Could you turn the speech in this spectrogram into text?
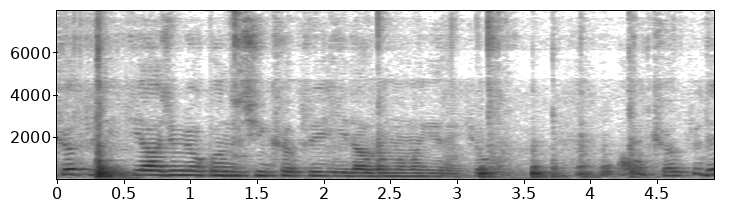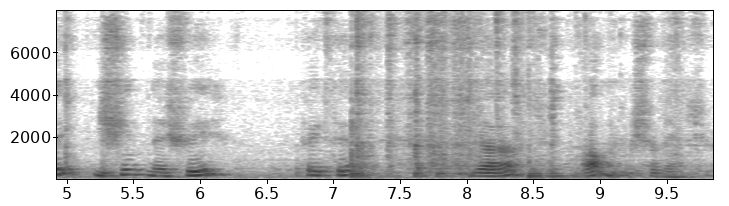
Köprü ihtiyacım yok onun için köprüye iyi davranmama gerek yok. Ama köprü de işin neşveyi pek de yara almamışa benziyor.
